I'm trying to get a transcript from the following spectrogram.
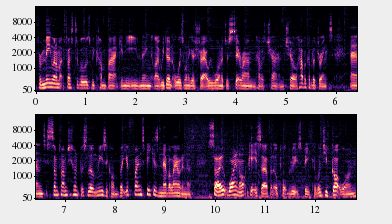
For me, when I'm at festivals, we come back in the evening. Like, we don't always want to go straight out. We want to just sit around and have a chat and chill, have a couple of drinks. And sometimes you just want to put some little music on, but your phone speaker's never loud enough. So, why not get yourself a little portable Bluetooth speaker? Once you've got one,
